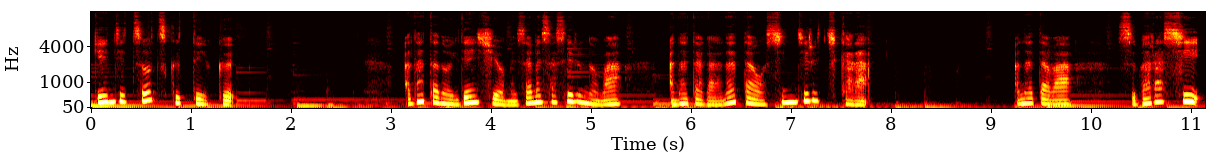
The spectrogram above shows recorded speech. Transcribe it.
現実を作っていく。あなたの遺伝子を目覚めさせるのはあなたがあなたを信じる力。あなたは素晴らしい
